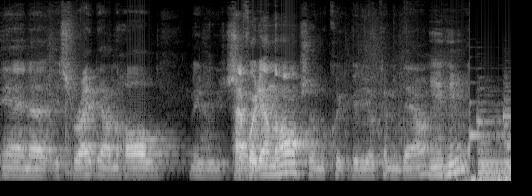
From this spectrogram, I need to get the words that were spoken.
and uh, it's right down the hall. Maybe we Halfway them- down the hall. Show them a quick video coming down. Mm-hmm.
